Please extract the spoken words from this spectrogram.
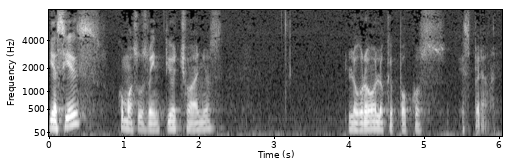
Y así es como a sus 28 años logró lo que pocos esperaban.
